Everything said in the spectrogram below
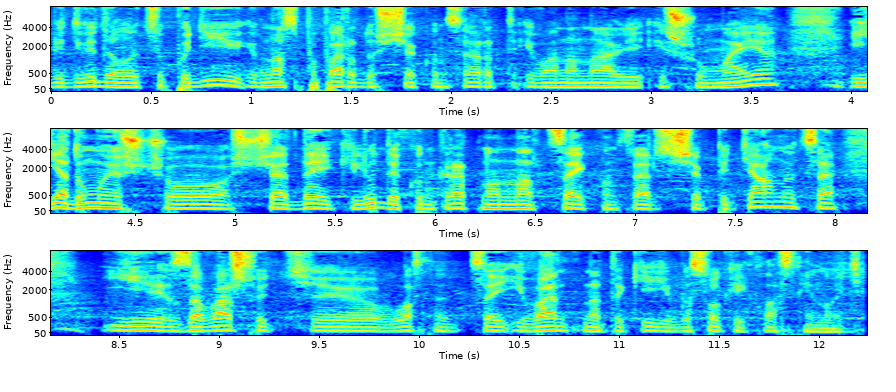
відвідали цю подію. І в нас попереду ще концерт Івана Наві і Шумея. І я думаю, що ще деякі люди конкретно на цей концерт ще підтягнуться і завершать е, власне цей івент на такій високій класній ноті.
